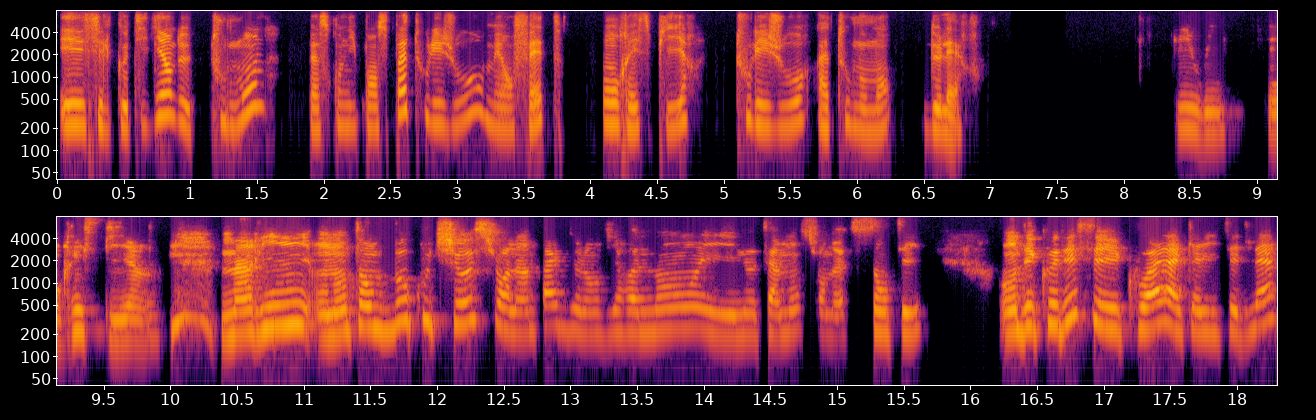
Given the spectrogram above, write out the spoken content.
et c'est le quotidien de tout le monde parce qu'on n'y pense pas tous les jours, mais en fait, on respire tous les jours, à tout moment, de l'air. Et oui, on respire. Marie, on entend beaucoup de choses sur l'impact de l'environnement et notamment sur notre santé. En décoder, c'est quoi la qualité de l'air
